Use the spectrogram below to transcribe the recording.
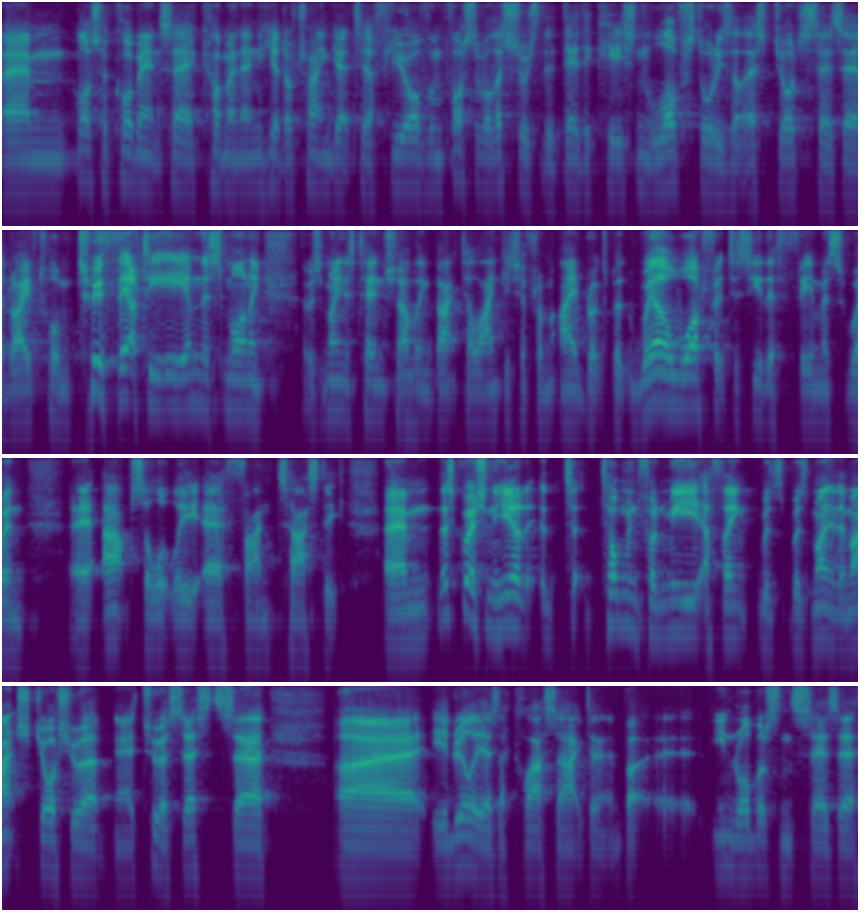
Um, lots of comments uh, coming in here. I'll try and get to a few of them. First of all, this shows the dedication, love stories like this. George says uh, arrived home 2:30 a.m. this morning. It was minus 10 travelling back to Lancashire from Ibrox, but well worth it to see the famous win. Uh, absolutely uh, fantastic. Um, this question here, T- Tillman for me, I think was was man of the match. Joshua, uh, two assists. Uh, he really is a class act. But uh, Ian Robertson says, uh,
